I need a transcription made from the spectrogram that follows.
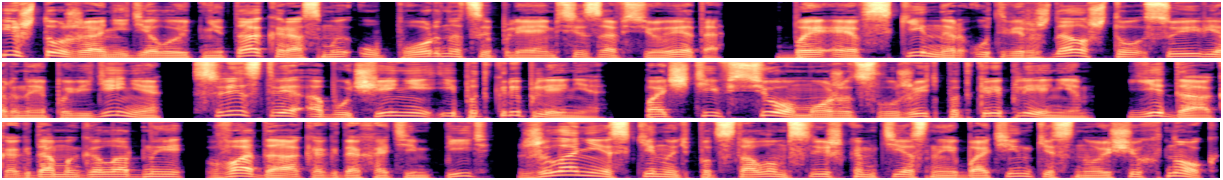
и что же они делают не так, раз мы упорно цепляемся за все это. Б.Ф. Скиннер утверждал, что суеверное поведение – следствие обучения и подкрепления. Почти все может служить подкреплением. Еда, когда мы голодны, вода, когда хотим пить, желание скинуть под столом слишком тесные ботинки с ноющих ног,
